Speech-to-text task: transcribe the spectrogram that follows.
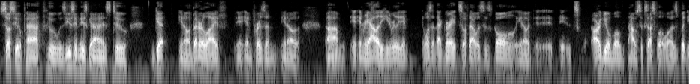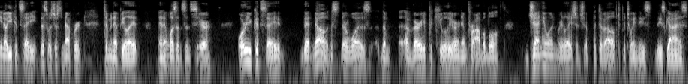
sociopath who was using these guys to get, you know, a better life in prison? You know, um, in, in reality, he really didn't. It wasn't that great. So if that was his goal, you know, it, it, it's arguable how successful it was. But you know, you could say this was just an effort to manipulate, and it wasn't sincere. Or you could say that no, there was the, a very peculiar and improbable, genuine relationship that developed between these these guys.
